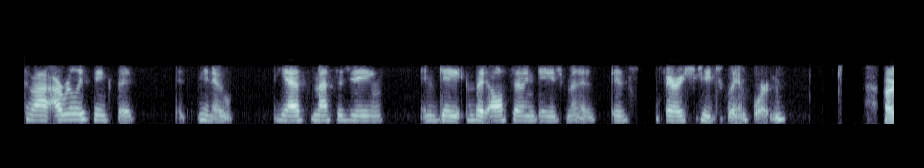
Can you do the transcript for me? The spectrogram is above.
so I, I really think that, you know, yes, messaging, engage, but also engagement is is very strategically important. I,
